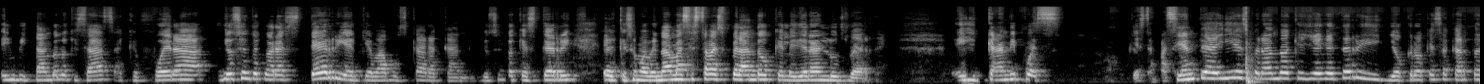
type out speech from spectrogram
invitándolo quizás a que fuera, yo siento que ahora es Terry el que va a buscar a Candy, yo siento que es Terry el que se mueve, nada más estaba esperando que le dieran luz verde. Y Candy pues está paciente ahí esperando a que llegue Terry. Yo creo que esa carta,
